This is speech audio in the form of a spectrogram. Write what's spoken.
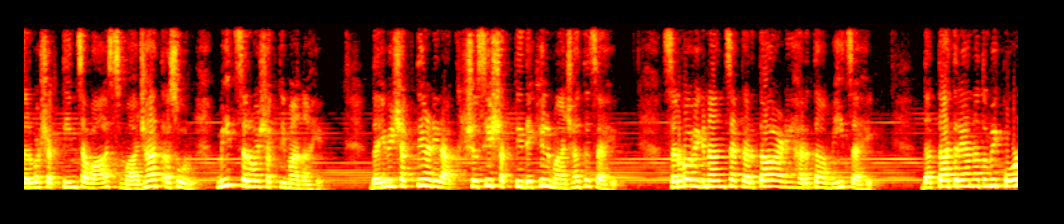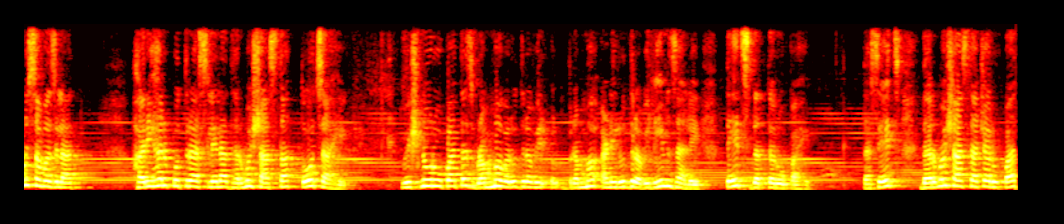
सर्व शक्तींचा वास माझ्यात असून मीच सर्व शक्तिमान आहे. दैवी शक्ती आणि राक्षसी शक्ती देखील माझ्यातच आहे. सर्व विघ्नांचा करता आणि हरता मीच आहे. दत्तात्रेयांना तुम्ही कोण समजलात? हरिहर पुत्र असलेला धर्मशास्त्रात तोच आहे. विष्णू रूपातच ब्रह्म व रुद्र वि ब्रह्म आणि रुद्र विलीन झाले तेच दत्तरूप आहे. तसेच धर्मशास्त्राच्या रूपात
